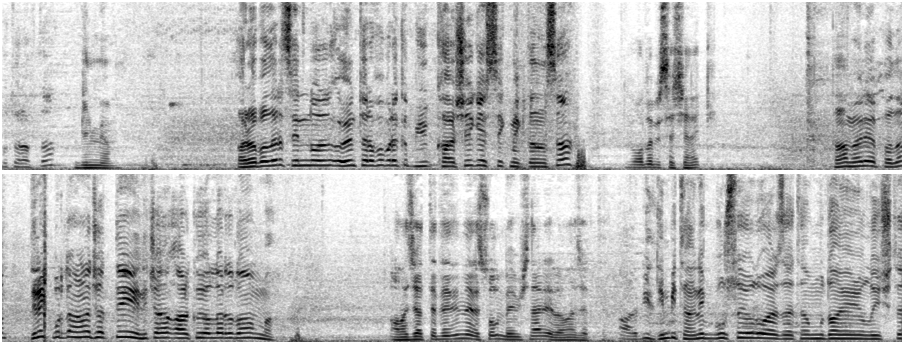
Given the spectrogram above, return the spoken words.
Bu tarafta. Bilmiyorum. Arabaları senin o ön tarafa bırakıp karşıya geçsek McDonald's'a. O da bir seçenek. Tamam öyle yapalım. Direkt buradan ana caddeye in. Hiç ar- arka yollarda dolanma. Ana cadde dediğin neresi oğlum? Benim için her yer ana cadde. Abi bildiğin bir tane bir Bursa yolu var zaten. Mudanya yolu işte.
